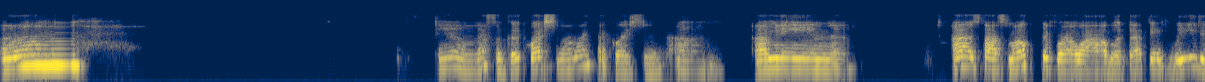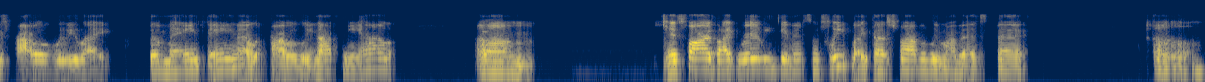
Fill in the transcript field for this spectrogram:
Um Damn, that's a good question. I like that question. Um, I mean, I stopped smoking for a while, but I think weed is probably like the main thing that would probably knock me out. Um, as far as like really getting some sleep, like that's probably my best bet. Um,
